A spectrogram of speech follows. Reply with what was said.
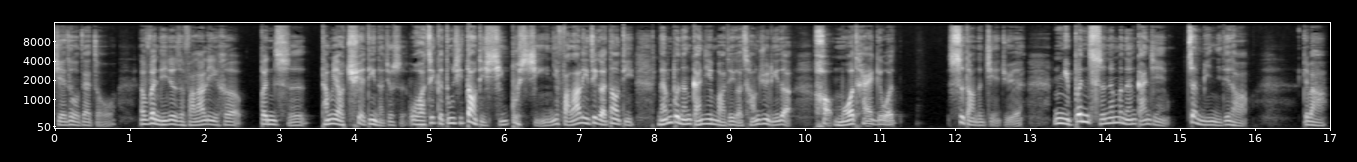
节奏在走。那问题就是法拉利和奔驰，他们要确定的就是，我这个东西到底行不行？你法拉利这个到底能不能赶紧把这个长距离的好模胎给我适当的解决？你奔驰能不能赶紧证明你这套，对吧？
